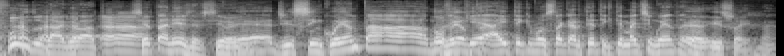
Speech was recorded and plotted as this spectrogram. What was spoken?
Fundo da grota. Ah. Sertanejo deve ser hoje. É, de 50 a 90. É que é? Aí tem que mostrar carteira, tem que ter mais de 50. É, isso aí, né?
